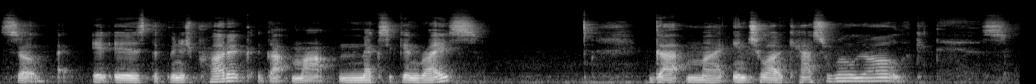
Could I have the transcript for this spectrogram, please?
So, it is the finished product. I got my Mexican rice. Got my enchilada casserole, y'all. Look at this.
